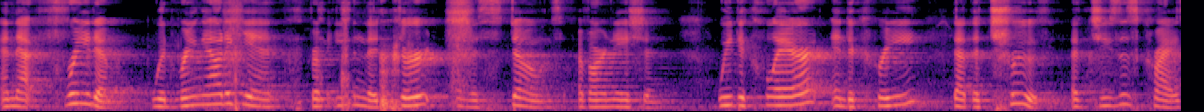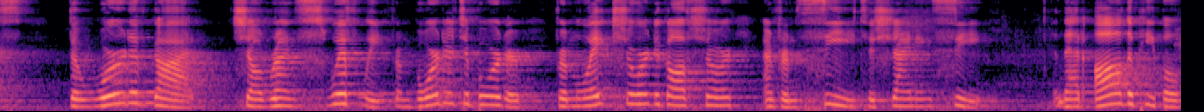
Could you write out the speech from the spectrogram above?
and that freedom would ring out again from even the dirt and the stones of our nation. We declare and decree that the truth of Jesus Christ, the Word of God, shall run swiftly from border to border, from lake shore to gulf shore, and from sea to shining sea and that all the people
